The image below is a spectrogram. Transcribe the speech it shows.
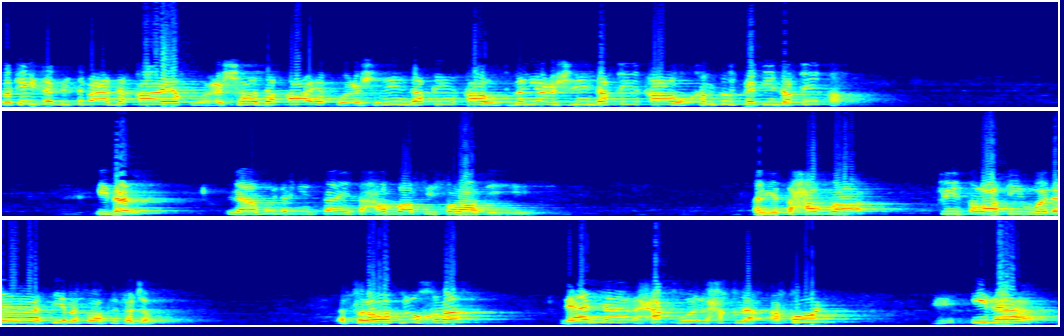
فكيف بسبع دقائق وعشر دقائق وعشرين دقيقة وثمانية وعشرين دقيقة وخمسة وثلاثين دقيقة؟ إذا لابد الإنسان يتحرى في صلاته. أن يتحرى في صلاته ولا سيما صلاة الفجر. الصلوات الأخرى لأن الحق والحق أقول إذا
